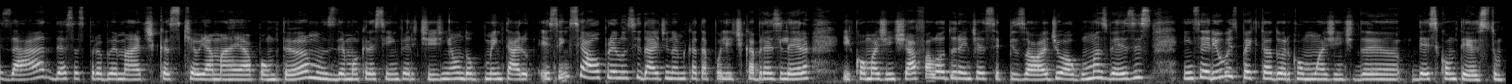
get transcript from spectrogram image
Apesar dessas problemáticas que eu e a Maia apontamos, Democracia em Vertigem é um documentário essencial para elucidar a dinâmica da política brasileira e, como a gente já falou durante esse episódio algumas vezes, inseriu o espectador como um agente de, desse contexto,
